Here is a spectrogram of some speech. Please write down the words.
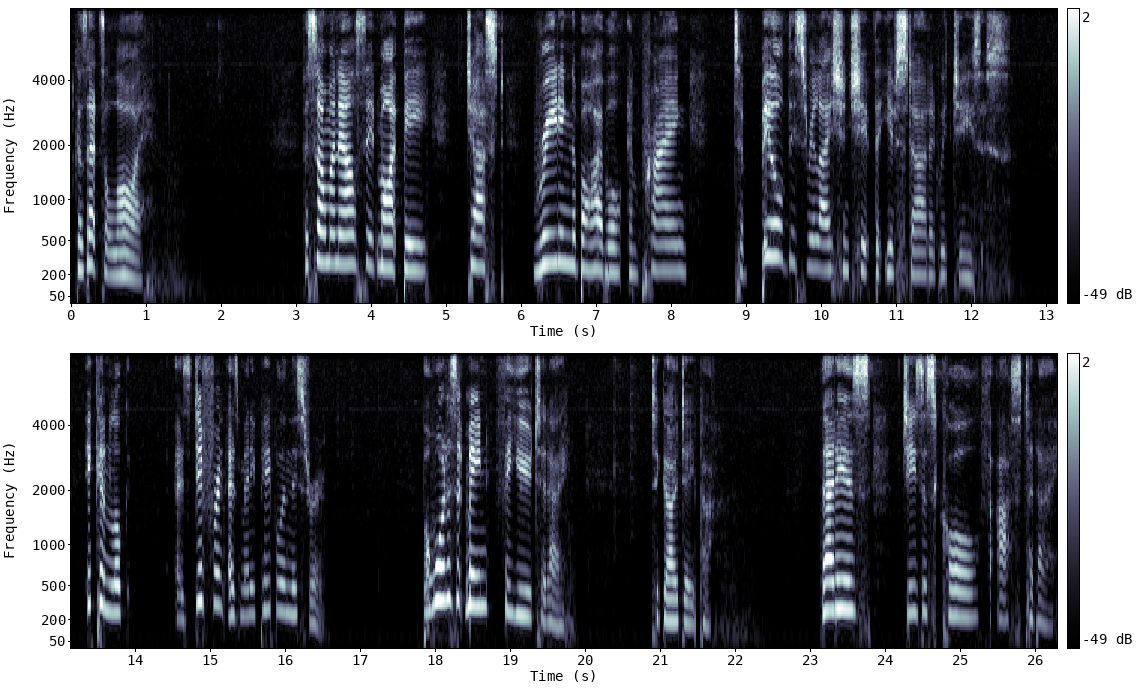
Because that's a lie. For someone else, it might be just reading the Bible and praying to build this relationship that you've started with Jesus. It can look as different as many people in this room. But what does it mean for you today to go deeper? That is Jesus' call for us today.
